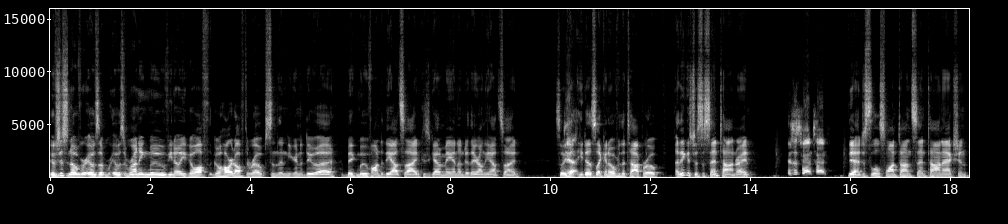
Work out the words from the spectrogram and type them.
it was just an over. It was a it was a running move. You know, you go off, go hard off the ropes, and then you're gonna do a big move onto the outside because you got a man under there on the outside. So he Yeah. do- he does like an over the top rope. I think it's just a senton, right? Is this Swanton? Yeah, just a little swanton senton action.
